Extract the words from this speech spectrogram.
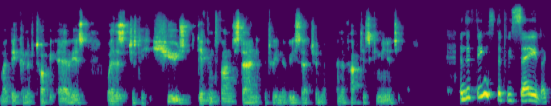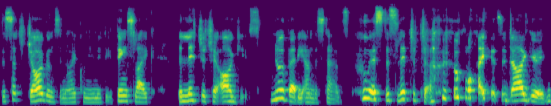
my big kind of topic areas, where there's just a huge difference of understanding between the research and the, and the practice community. And the things that we say, like there's such jargons in our community, things like the literature argues. Nobody understands who is this literature? why is it arguing?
